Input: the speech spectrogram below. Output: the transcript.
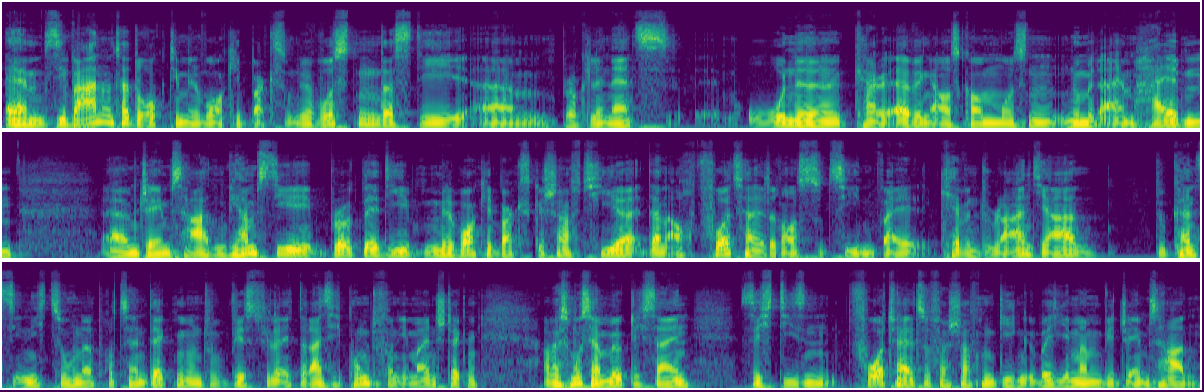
ähm, sie waren unter Druck, die Milwaukee Bucks. Und wir wussten, dass die ähm, Brooklyn Nets ohne Kyrie Irving auskommen mussten, nur mit einem halben ähm, James Harden. Wie haben es die, die Milwaukee Bucks geschafft, hier dann auch Vorteil draus zu ziehen? Weil Kevin Durant, ja, du kannst ihn nicht zu 100% decken und du wirst vielleicht 30 Punkte von ihm einstecken. Aber es muss ja möglich sein, sich diesen Vorteil zu verschaffen gegenüber jemandem wie James Harden.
